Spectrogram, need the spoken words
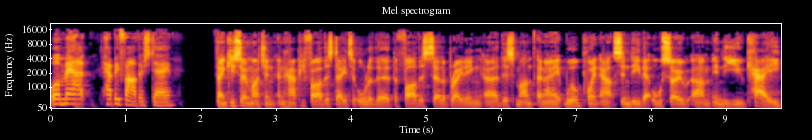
Well, Matt, happy Father's Day. Thank you so much, and, and, happy Father's Day to all of the, the fathers celebrating uh, this month. And I will point out, Cyndi, that also um, in the UK,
